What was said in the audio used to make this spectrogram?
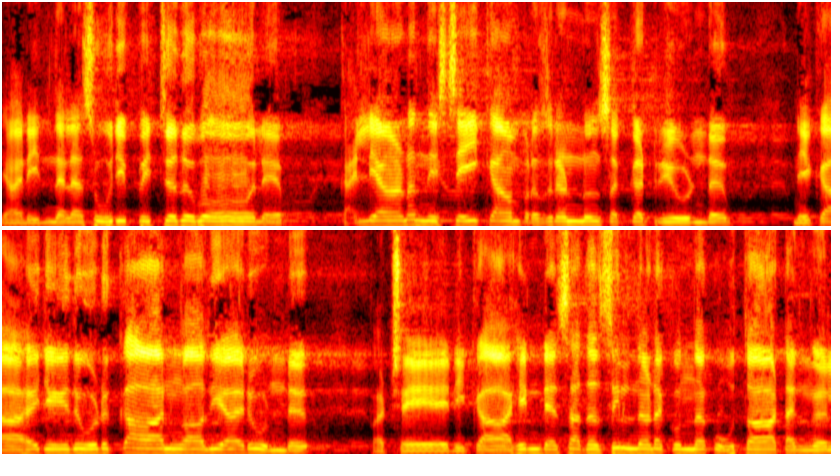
ഞാൻ ഇന്നലെ സൂചിപ്പിച്ചതുപോലെ കല്യാണം നിശ്ചയിക്കാൻ പ്രസിഡന്റും സെക്രട്ടറിയും ഉണ്ട്. നിക്കാഹ് ചെയ്തു കൊടുക്കാൻ കാതിയാരും ഉണ്ട് പക്ഷേ നിക്കാഹിന്റെ സദസ്സിൽ നടക്കുന്ന കൂത്താട്ടങ്ങൾ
